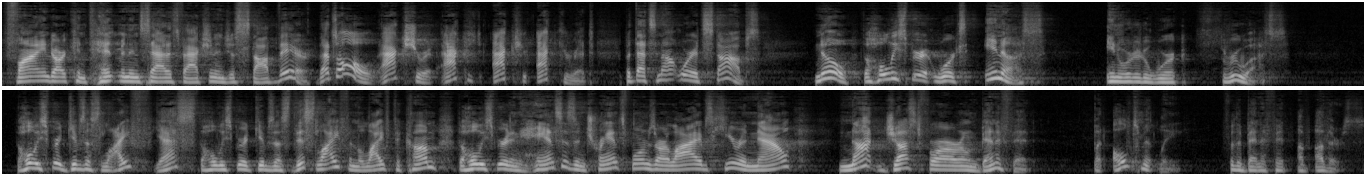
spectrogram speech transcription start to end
find our contentment and satisfaction, and just stop there. That's all accurate, accurate, accurate. But that's not where it stops. No, the Holy Spirit works in us in order to work through us. The Holy Spirit gives us life, yes. The Holy Spirit gives us this life and the life to come. The Holy Spirit enhances and transforms our lives here and now, not just for our own benefit, but ultimately for the benefit of others.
